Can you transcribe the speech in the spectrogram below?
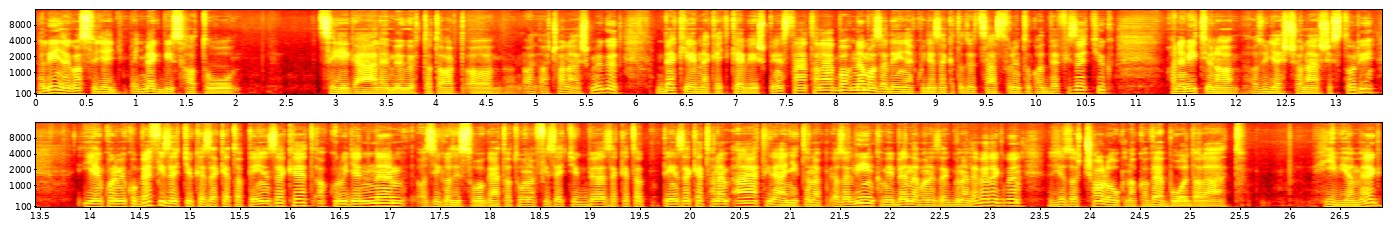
A lényeg az, hogy egy, egy megbízható cég áll -e mögött, a, tart, a, a, a csalás mögött, bekérnek egy kevés pénzt általában. Nem az a lényeg, hogy ezeket az 500 forintokat befizetjük, hanem itt jön a, az ügyes csalási sztori. Ilyenkor, amikor befizetjük ezeket a pénzeket, akkor ugye nem az igazi szolgáltatónak fizetjük be ezeket a pénzeket, hanem átirányítanak. Az a link, ami benne van ezekben a levelekben, hogy az a csalóknak a weboldalát hívja meg,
